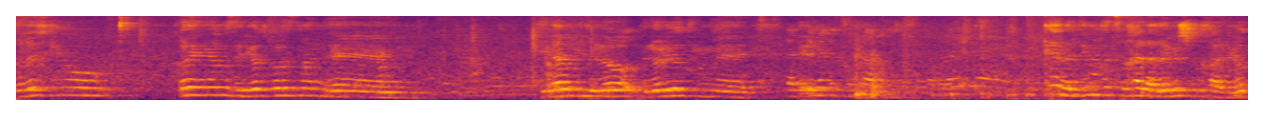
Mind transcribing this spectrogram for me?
צריך כאילו, כל העניין הזה להיות כל הזמן אה, דינמי ולא, ולא להיות עם... אה, להתאים את עצמך. כן, להתאים את עצמך לרגע שלך, להיות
